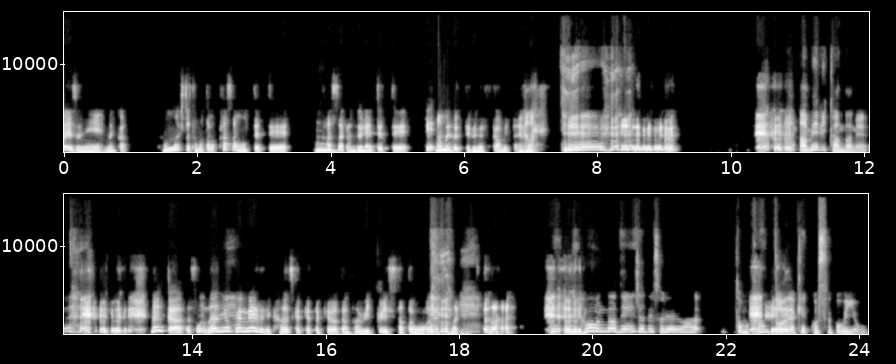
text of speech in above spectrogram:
えずに、なんか、この人たまたま傘持ってて、うん傘が濡れてて、え、うん雨降ってるんですか？みたいな。ええ アメリカンだね。なんか、そ何も考えずに話しかけたけど、多分びっくりしたと思うね、隣の人は。日本の電車でそれは、しかも関東では結構すごいよ。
